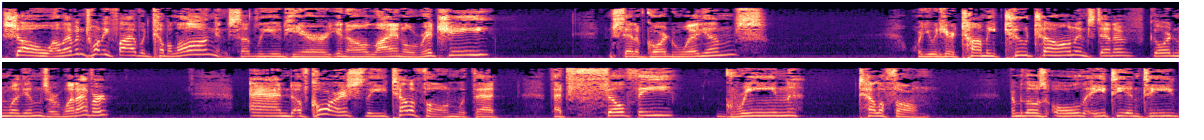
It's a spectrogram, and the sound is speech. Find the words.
So 1125 would come along and suddenly you'd hear, you know, Lionel Richie instead of Gordon Williams. Or you would hear Tommy Tutone instead of Gordon Williams or whatever. And, of course, the telephone with that that filthy green telephone. Remember those old AT&T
